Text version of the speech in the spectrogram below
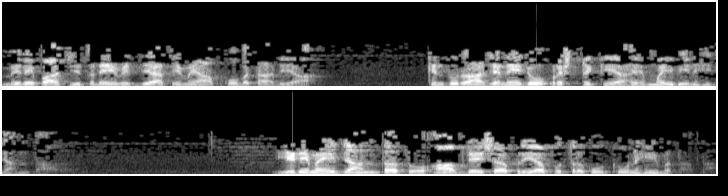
मेरे पास जितने विद्या थी, मैं आपको बता दिया। किंतु राजा ने जो प्रश्न किया है, मैं भी नहीं जानता हूँ। यदि मैं जानता तो आप जैसा प्रिय पुत्र को क्यों नहीं बताता?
